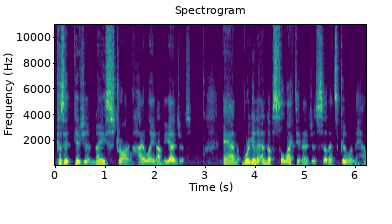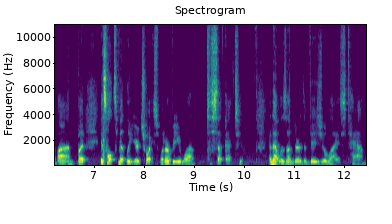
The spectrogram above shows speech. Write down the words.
because it gives you a nice strong highlight on the edges. And we're going to end up selecting edges, so that's a good one to have on. But it's ultimately your choice, whatever you want to set that to. And that was under the Visualize tab.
